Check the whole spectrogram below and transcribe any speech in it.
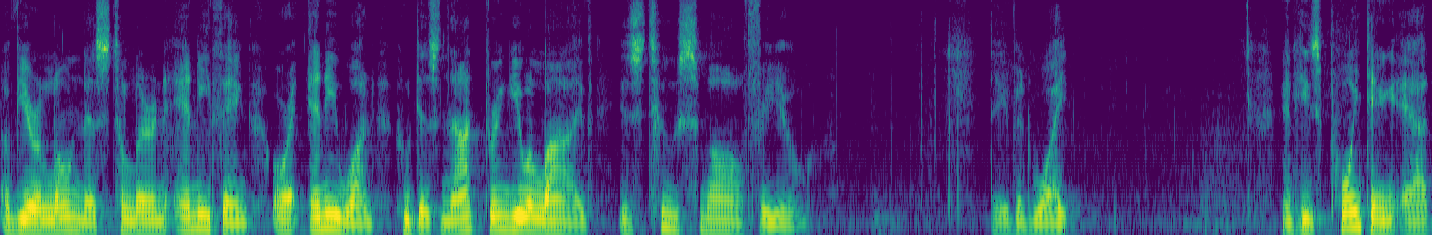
of your aloneness to learn anything or anyone who does not bring you alive is too small for you. David Whyte. And he's pointing at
